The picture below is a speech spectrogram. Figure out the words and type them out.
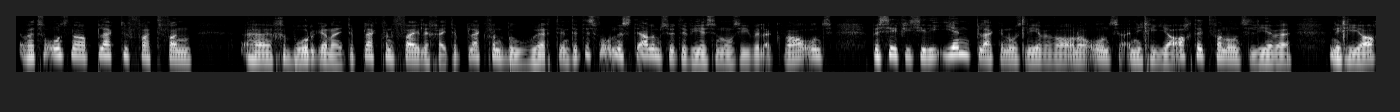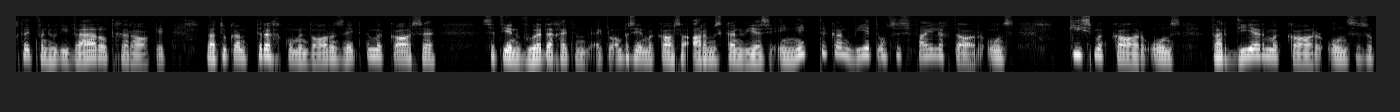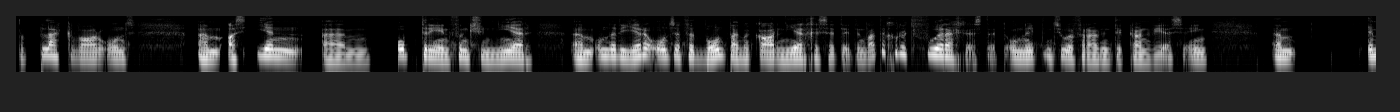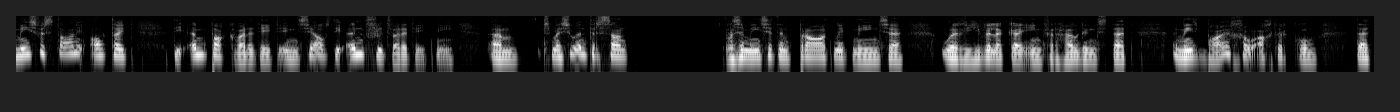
wat vir ons na 'n plek toe vat van uh geborgenheid, 'n plek van veiligheid, 'n plek van behoort en dit is veronderstel om so te wees in ons huwelik waar ons besef is hierdie een plek in ons lewe waarna ons in die gejaagdheid van ons lewe, in die gejaagdheid van hoe die wêreld geraak het, na toe kan terugkom en waar ons net in mekaar se se teenwoordigheid en ek wil amper sê in mekaar se arms kan wees en net te kan weet ons is veilig daar. Ons kies mekaar, ons waardeer mekaar, ons is op 'n plek waar ons um as een um optree en funksioneer um omdat die Here ons in verbond by mekaar neergesit het. En wat 'n groot voorreg is dit om net in so 'n verhouding te kan wees. En um 'n mens verstaan nie altyd die impak wat dit het, het en selfs die invloed wat dit het, het nie. Um dit is my so interessant as 'n mens sit en praat met mense oor huwelike en verhoudings dat 'n mens baie gou agterkom dat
